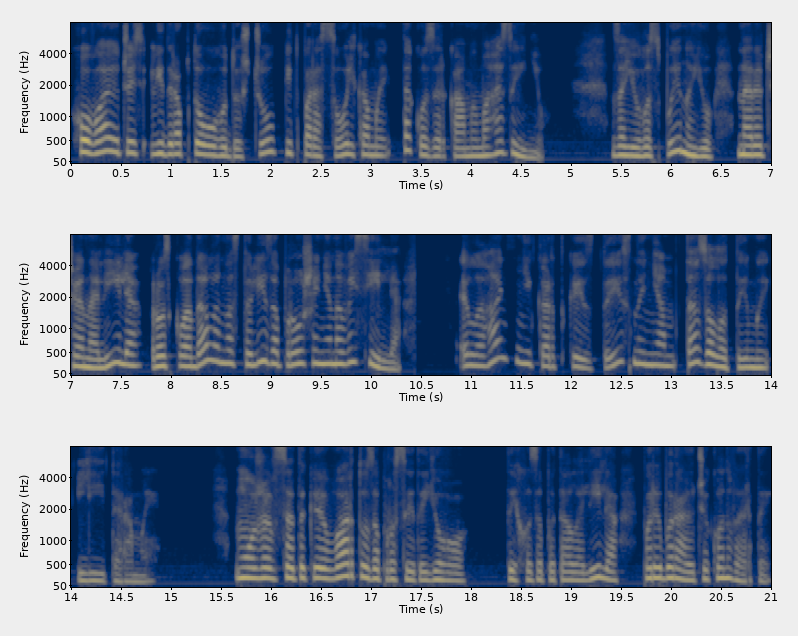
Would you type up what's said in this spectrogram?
ховаючись від раптового дощу під парасольками та козирками магазинів. За його спиною наречена Ліля розкладала на столі запрошення на весілля, елегантні картки з тисненням та золотими літерами. Може, все-таки варто запросити його? тихо запитала Ліля, перебираючи конверти.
